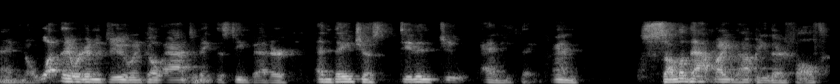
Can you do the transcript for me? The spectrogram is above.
and you know what they were going to do and go add to make this team better and they just didn't do anything and some of that might not be their fault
